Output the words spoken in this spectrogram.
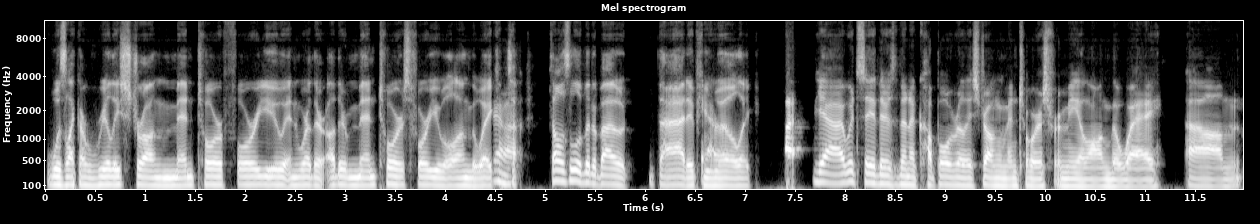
was like a really strong mentor for you and were there other mentors for you along the way yeah. t- tell us a little bit about that if yeah. you will like I, yeah i would say there's been a couple really strong mentors for me along the way um,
